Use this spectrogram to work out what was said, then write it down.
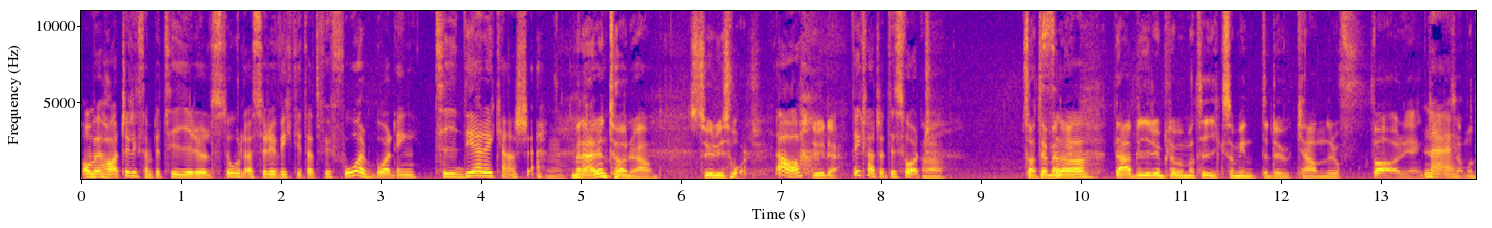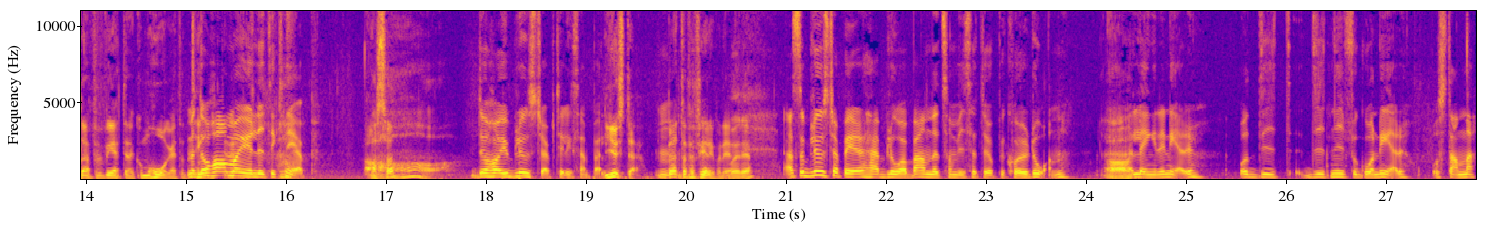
om vi har till exempel tio rullstolar så är det viktigt att vi får boarding tidigare kanske. Men är det en turnaround så är det ju svårt. Ja, Det är det. det är klart att det är svårt. Ja. Så att jag Så- menar, där blir det en problematik som inte du kan rå för egentligen. Nej. Liksom. Och därför vet jag, jag kommer ihåg att jag Men då tänkte har man det. ju lite knep. Alltså? Ah, Du har ju Bluestrap till exempel. just det, berätta för Fredrik vad det Vad är det? Alltså Bluestrap är det här blåa bandet som vi sätter upp i korridoren. Ja. eh, längre ner. Och dit, dit ni får gå ner och stanna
